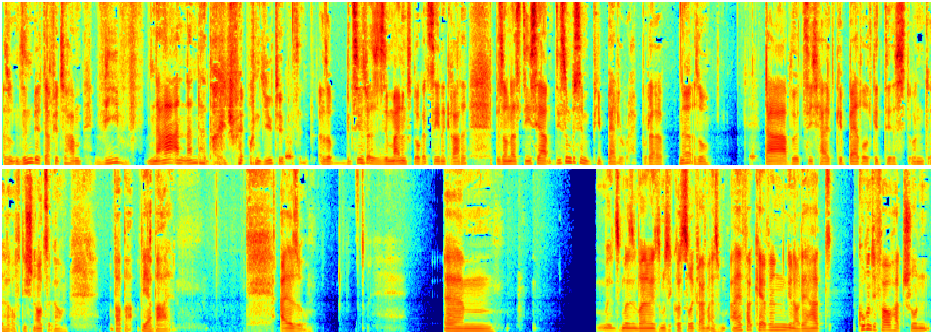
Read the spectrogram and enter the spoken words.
also ein Sinnbild dafür zu haben, wie nah aneinander Deutschrap und YouTube sind. Also beziehungsweise diese Meinungsblogger-Szene gerade, besonders die ist ja, die ist so ein bisschen wie Battle Rap oder, ne, also da wird sich halt gebattelt, gedisst und äh, auf die Schnauze gehauen. Verbal. Also, ähm, jetzt muss, jetzt muss ich kurz zurückgreifen. Also Alpha Kevin, genau, der hat, KuchenTV hat schon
